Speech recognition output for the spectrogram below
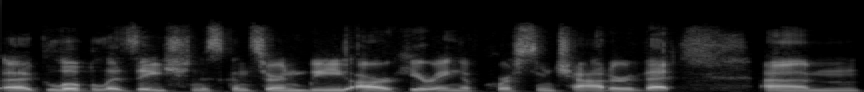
uh, globalization is concerned, we are hearing, of course, some chatter that. Um,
